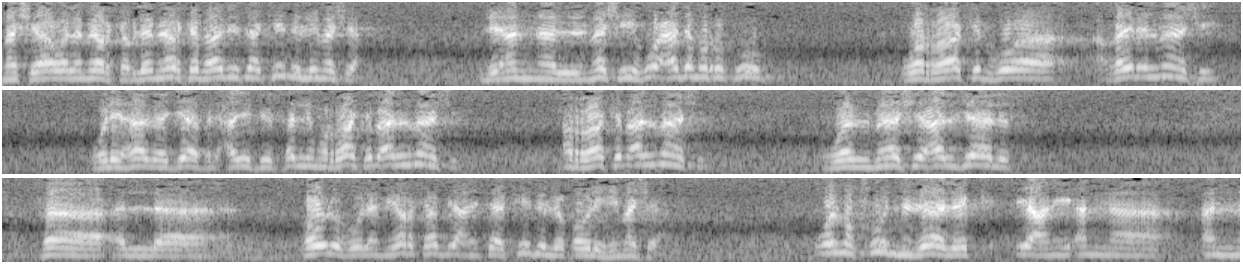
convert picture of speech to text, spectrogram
مشى ولم يركب. لم يركب هذه تأكيد لمشى. لأن المشي هو عدم الركوب والراكب هو غير الماشي. ولهذا جاء في الحديث يسلم الراكب على الماشي. الراكب على الماشي والماشي على الجالس. فقوله لم يركب يعني تأكيد لقوله مشى. والمقصود من ذلك يعني أن أن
